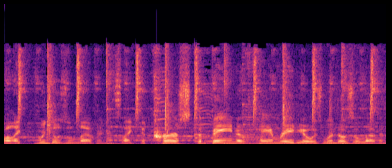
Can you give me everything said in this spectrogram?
or like Windows 11. It's like the curse, the bane of ham radio is Windows 11.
